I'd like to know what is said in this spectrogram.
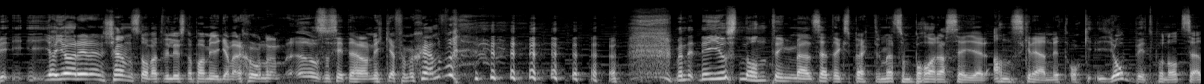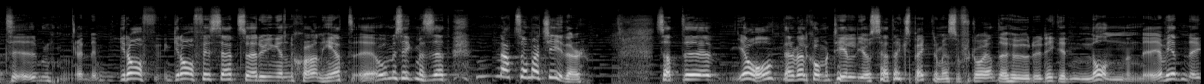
vi, jag gör er en tjänst av att vi lyssnar på Amiga-versionen och så sitter jag här och nickar för mig själv. Men det är just någonting med ZX Spectrumet som bara säger anskränligt och jobbigt på något sätt. Graf grafiskt sett så är det ju ingen skönhet och musikmässigt sett not so much either. Så att, eh, ja, när det väl kommer till just ZX Spectrum så förstår jag inte hur riktigt någon, jag vet inte,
